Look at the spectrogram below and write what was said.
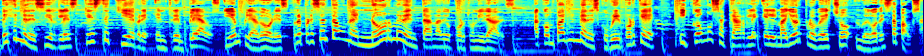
déjenme decirles que este quiebre entre empleados y empleadores representa una enorme ventana de oportunidades. Acompáñenme a descubrir por qué y cómo sacarle el mayor provecho luego de esta pausa.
